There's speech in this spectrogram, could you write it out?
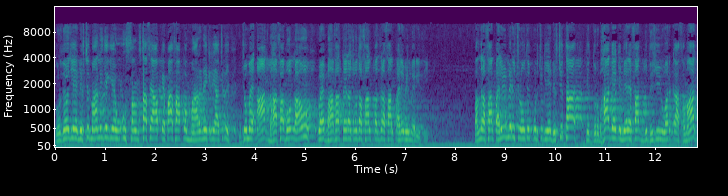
गुरुदेव जी निश्चित मान लीजिए कि उस संस्था से आपके पास आपको मारने के लिए आ चुकी जो मैं आज भाषा बोल रहा हूँ, वह भाषा तेरह चौदह साल, पंद्रह साल पहले भी मेरी थी। पंद्रह साल पहले भी मेरी चुनौती पूर्ण चुकी है। निश्चित था कि दुर्भाग्य है कि मेरे साथ बुद्धिजीवी वर्ग का समाज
